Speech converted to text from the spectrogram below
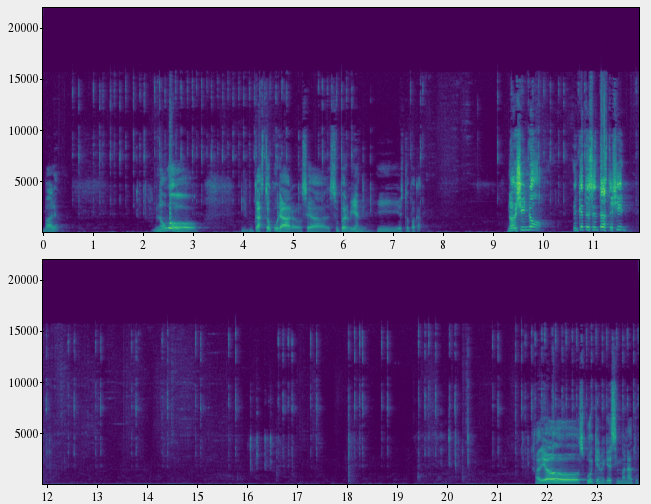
Vale. No hubo... Gastó curar, o sea, súper bien. ¿Y esto para acá? No, Jin, no. ¿En qué te sentaste, Jin? Adiós. Uy, que me quedé sin maná, tú.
